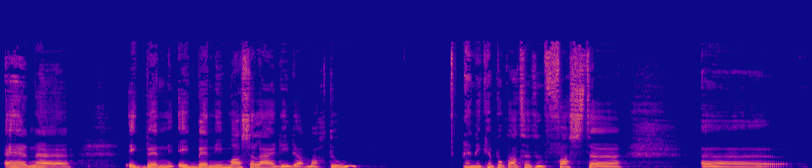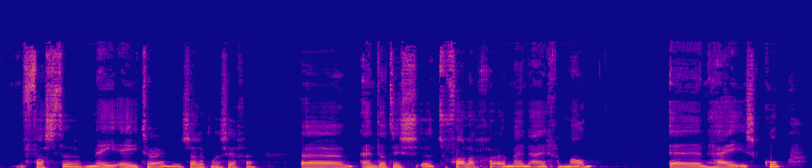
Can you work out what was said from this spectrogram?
En ik ben, ik ben die mazzelaar die dat mag doen. En ik heb ook altijd een vaste, uh, vaste meeeter, zal ik maar zeggen. Uh, en dat is uh, toevallig mijn eigen man. En hij is kok.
